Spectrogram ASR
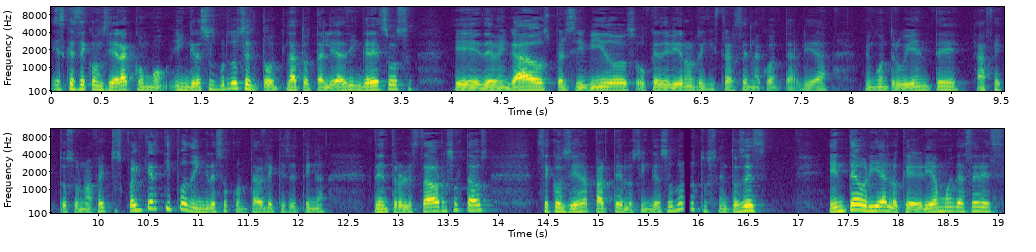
es que se considera como ingresos brutos la totalidad de ingresos eh, devengados, percibidos o que debieron registrarse en la contabilidad de un contribuyente, afectos o no afectos, cualquier tipo de ingreso contable que se tenga dentro del estado de resultados se considera parte de los ingresos brutos. Entonces, en teoría, lo que deberíamos de hacer es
